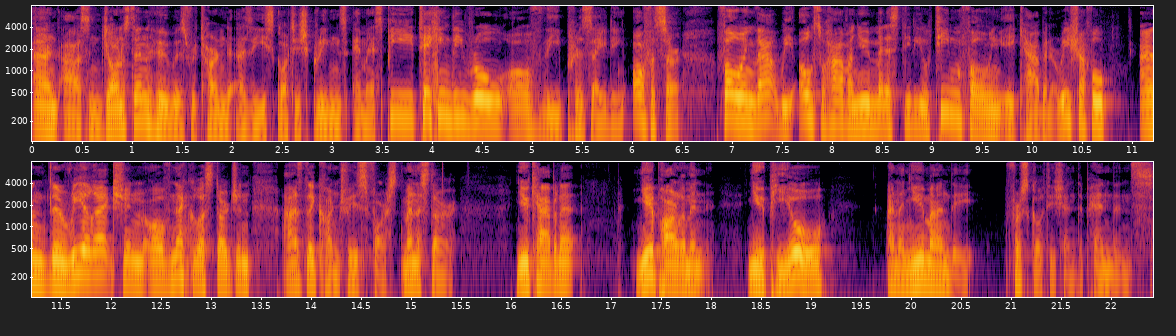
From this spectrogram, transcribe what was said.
And Alison Johnstone, who was returned as a Scottish Greens MSP, taking the role of the presiding officer. Following that, we also have a new ministerial team following a cabinet reshuffle and the re election of Nicola Sturgeon as the country's First Minister. New cabinet, new parliament, new PO, and a new mandate for Scottish independence.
